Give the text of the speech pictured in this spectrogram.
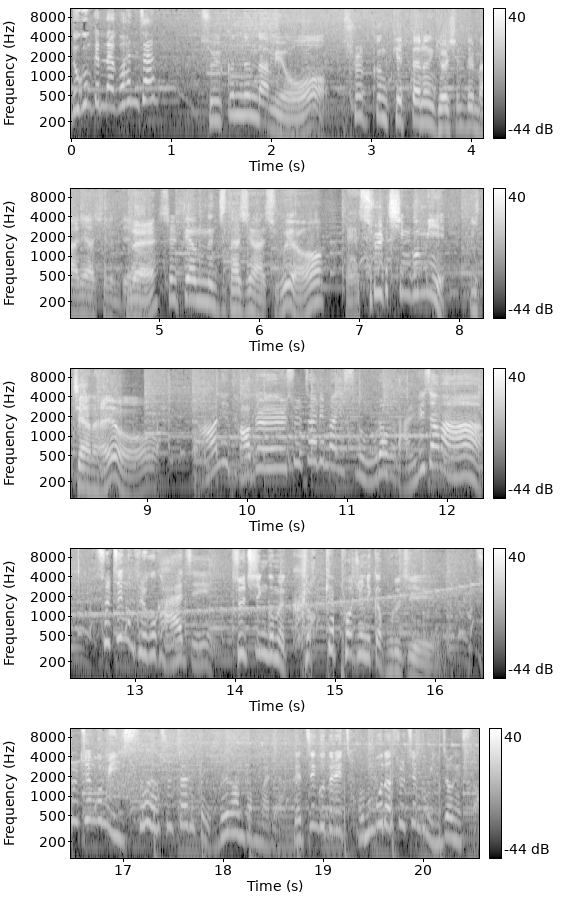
녹음 끝나고 한 잔? 술 끊는다며. 술 끊겠다는 결심들 많이 하시는데요. 네. 쓸데없는 짓 하지 마시고요. 네, 술 친구미 있잖아요. 아니 다들 술자리만 있으면 오라고 난리잖아. 술친금 들고 가야지. 술친금을 그렇게 퍼주니까 부르지. 술친금이 있어야 술자리가 오래 간단 말이야. 내 친구들이 전부 다 술친금 인정했어.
